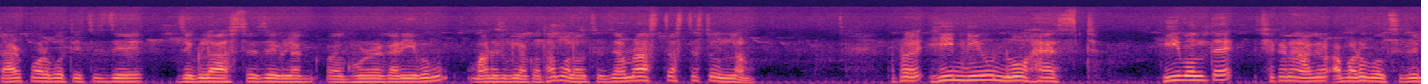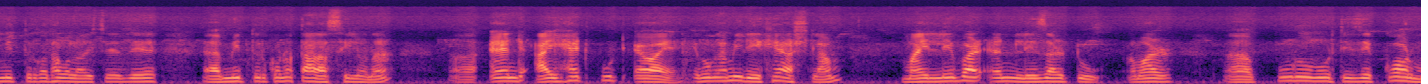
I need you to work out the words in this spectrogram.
তার পরবর্তীতে যে যেগুলো আসছে, যেগুলো ঘোড়ার গাড়ি এবং মানুষগুলোর কথা বলা হচ্ছে যে আমরা আস্তে আস্তে চললাম। তারপর হি নিউ নো হ্যাস্ট হি বলতে সেখানে আগে আবারও বলছে যে মৃত্যুর কথা বলা হয়েছে যে মৃত্যুর কোনো তাড়া ছিল না। And I had put away এবং আমি রেখে আসলাম my labour and leisure to আমার পূর্ববর্তী যে কর্ম।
